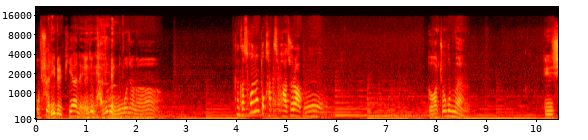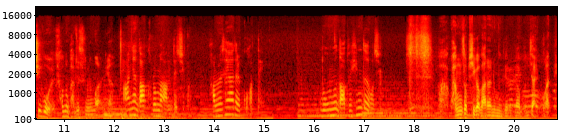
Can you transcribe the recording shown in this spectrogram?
없이 자리를 피하네. 애들 봐주고 있는 거잖아. 그러니까 선우도 같이 봐주라고. 너가 조금만 일 쉬고 선우 봐줄 수 있는 거 아니야? 아니야 나 그러면 안 돼 지금. 밤을 새야 될 것 같아. 너무 나도 힘들어 지금. 아, 광섭 씨가 말하는 문제가 뭔지 알 것 같아.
